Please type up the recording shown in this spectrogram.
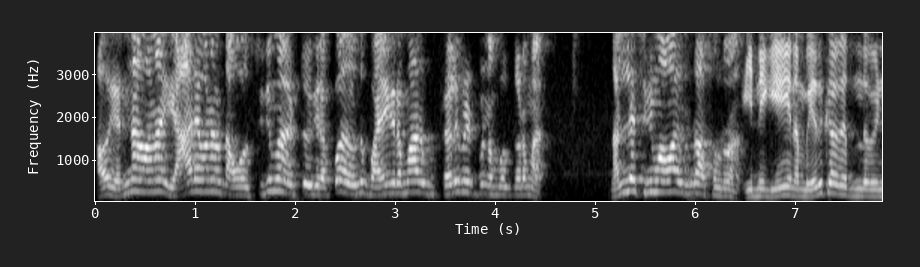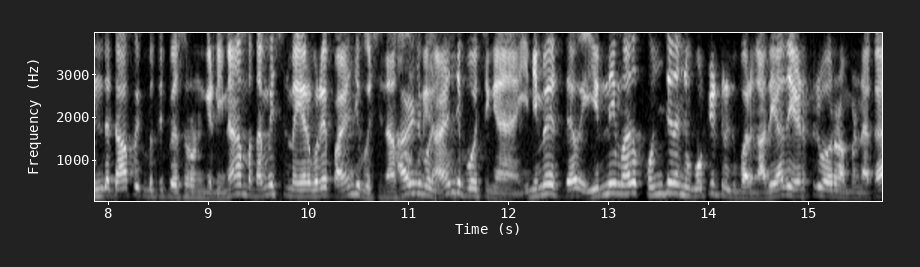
அவர் என்ன வேணா யாரை வேணா நான் ஒரு சினிமா எடுத்து வைக்கிறப்ப அது வந்து பயங்கரமா செலிப்ரேட் பண்ண நம்ம கடமை. நல்ல சினிமாவா இருந்தா சொல்றேன். இன்னைக்கு நம்ம எதுக்காக இந்த இந்த டாபிக் பத்தி பேசுறோம்னு கேட்டீங்கன்னா நம்ம தமிழ் சினிமா ஏறக்குறைய பழிஞ்சு போச்சு நான் அழிஞ்சு போச்சுங்க. இனிமே இனிமேல் கொஞ்சம் கொஞ்சம் ஒட்டிட்டு இருக்கு பாருங்க. அதையாவது எடுத்துட்டு வர்றோம் அப்படின்னாக்கா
